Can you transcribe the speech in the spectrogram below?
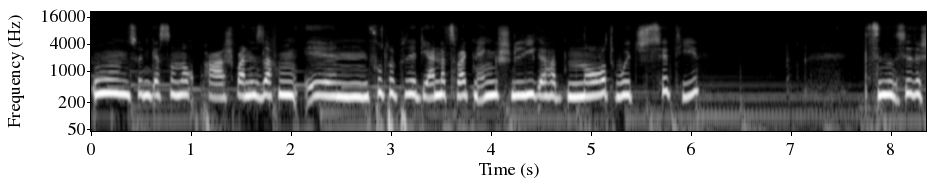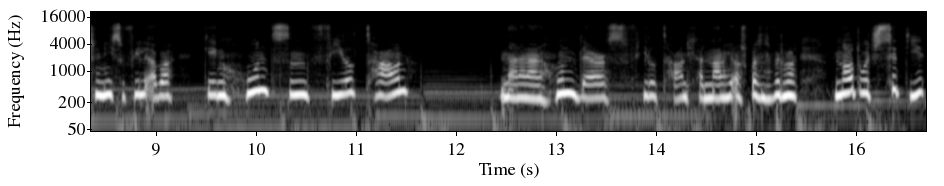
Und sind gestern noch ein paar spannende Sachen in Fußball passiert. Die an der zweiten englischen Liga hat Norwich City. Das interessiert ja schon nicht so viele, aber gegen Hunsenfield Town. Nein, nein, nein, Hundersfield Town. Ich kann den Namen nicht aussprechen. Norwich City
